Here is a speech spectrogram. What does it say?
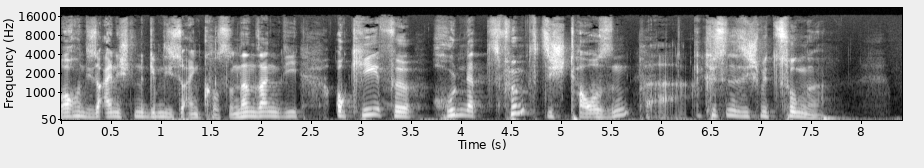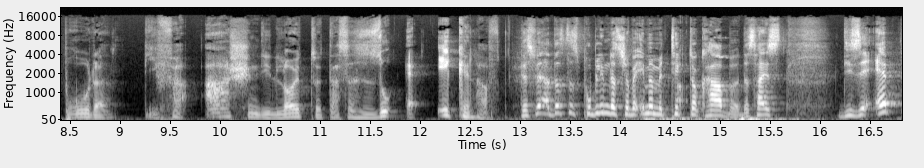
brauchen die so eine Stunde, geben die so einen Kuss. Und dann sagen die, okay, für 150.000 küssen sie sich mit Zunge. Bruder, die verarschen die Leute, das ist so ekelhaft. Das, wär, das ist das Problem, das ich aber immer mit TikTok habe. Das heißt, diese App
